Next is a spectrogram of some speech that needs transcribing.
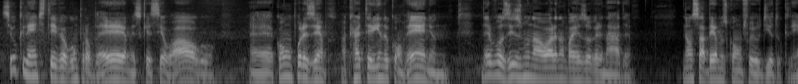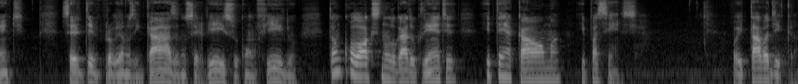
Se o cliente teve algum problema, esqueceu algo, é, como por exemplo a carteirinha do convênio, nervosismo na hora não vai resolver nada. Não sabemos como foi o dia do cliente, se ele teve problemas em casa, no serviço, com o filho. Então coloque-se no lugar do cliente e tenha calma e paciência. Oitava dica:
